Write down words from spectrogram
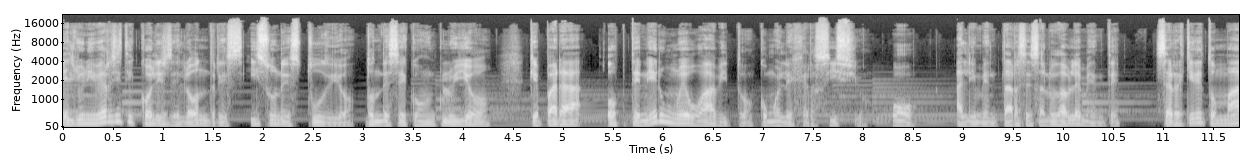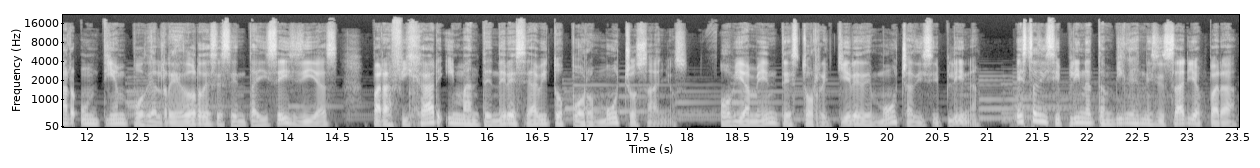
El University College de Londres hizo un estudio donde se concluyó que para obtener un nuevo hábito como el ejercicio o alimentarse saludablemente, se requiere tomar un tiempo de alrededor de 66 días para fijar y mantener ese hábito por muchos años. Obviamente esto requiere de mucha disciplina. Esta disciplina también es necesaria para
